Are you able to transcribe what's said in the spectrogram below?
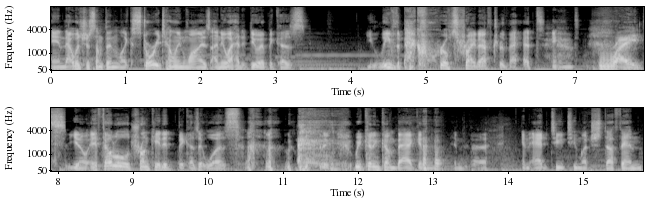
And that was just something like storytelling wise, I knew I had to do it because you leave the back worlds right after that, and Right. you know it felt a little truncated because it was. we, couldn't, we couldn't come back and and uh, and add too too much stuff in.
